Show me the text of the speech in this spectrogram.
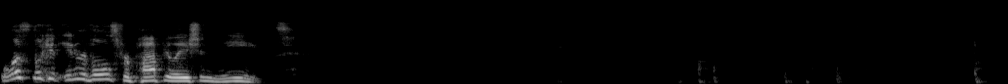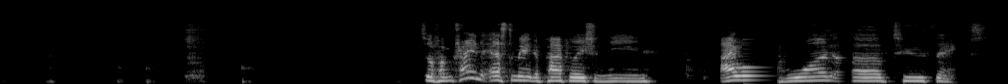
Well, let's look at intervals for population means. So if I'm trying to estimate a population mean, I will have one of two things.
